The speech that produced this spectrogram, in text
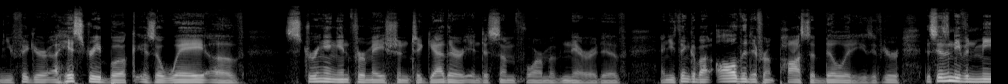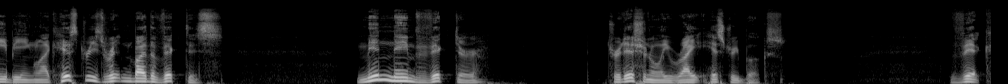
And you figure a history book is a way of stringing information together into some form of narrative. And you think about all the different possibilities. If you're this isn't even me being like history's written by the victors men named victor traditionally write history books. Vic.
